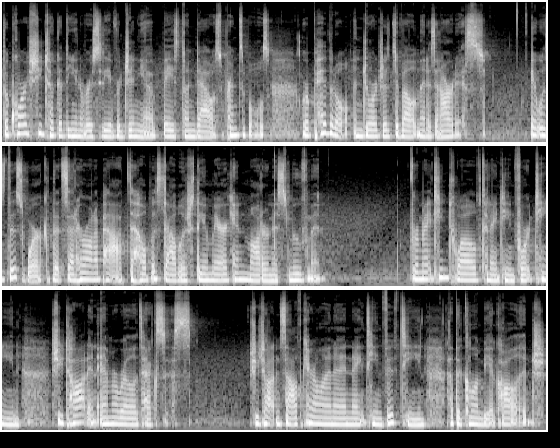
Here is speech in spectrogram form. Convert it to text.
The course she took at the University of Virginia, based on Dow's principles, were pivotal in Georgia's development as an artist. It was this work that set her on a path to help establish the American modernist movement. From 1912 to 1914, she taught in Amarillo, Texas. She taught in South Carolina in 1915 at the Columbia College.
